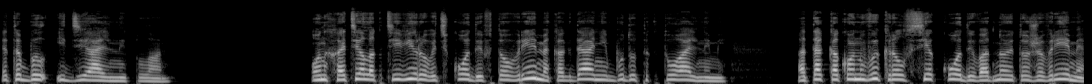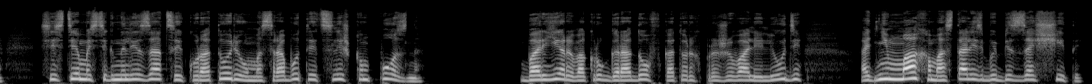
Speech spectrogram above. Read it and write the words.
это был идеальный план. Он хотел активировать коды в то время, когда они будут актуальными — А так как он выкрал все коды в одно и то же время, система сигнализации кураториума сработает слишком поздно. Барьеры вокруг городов, в которых проживали люди, одним махом остались бы без защиты.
